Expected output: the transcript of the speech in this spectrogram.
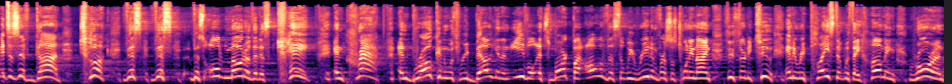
it's as if God took this, this, this old motor that is caked and cracked and broken with rebellion and evil. It's marked by all of this that we read in verses 29 through 32, and he replaced it with a humming, roaring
